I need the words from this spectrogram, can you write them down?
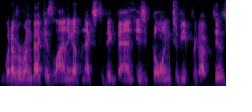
whatever running back is lining up next to Big Ben is going to be productive.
